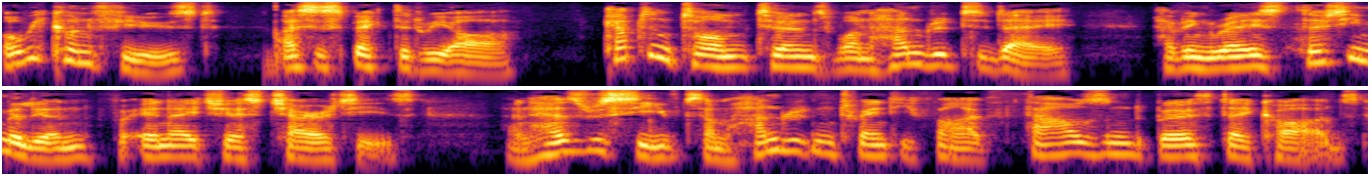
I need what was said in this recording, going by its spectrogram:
Are we confused? I suspect that we are. Captain Tom turns 100 today, having raised 30 million for NHS charities and has received some 125,000 birthday cards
